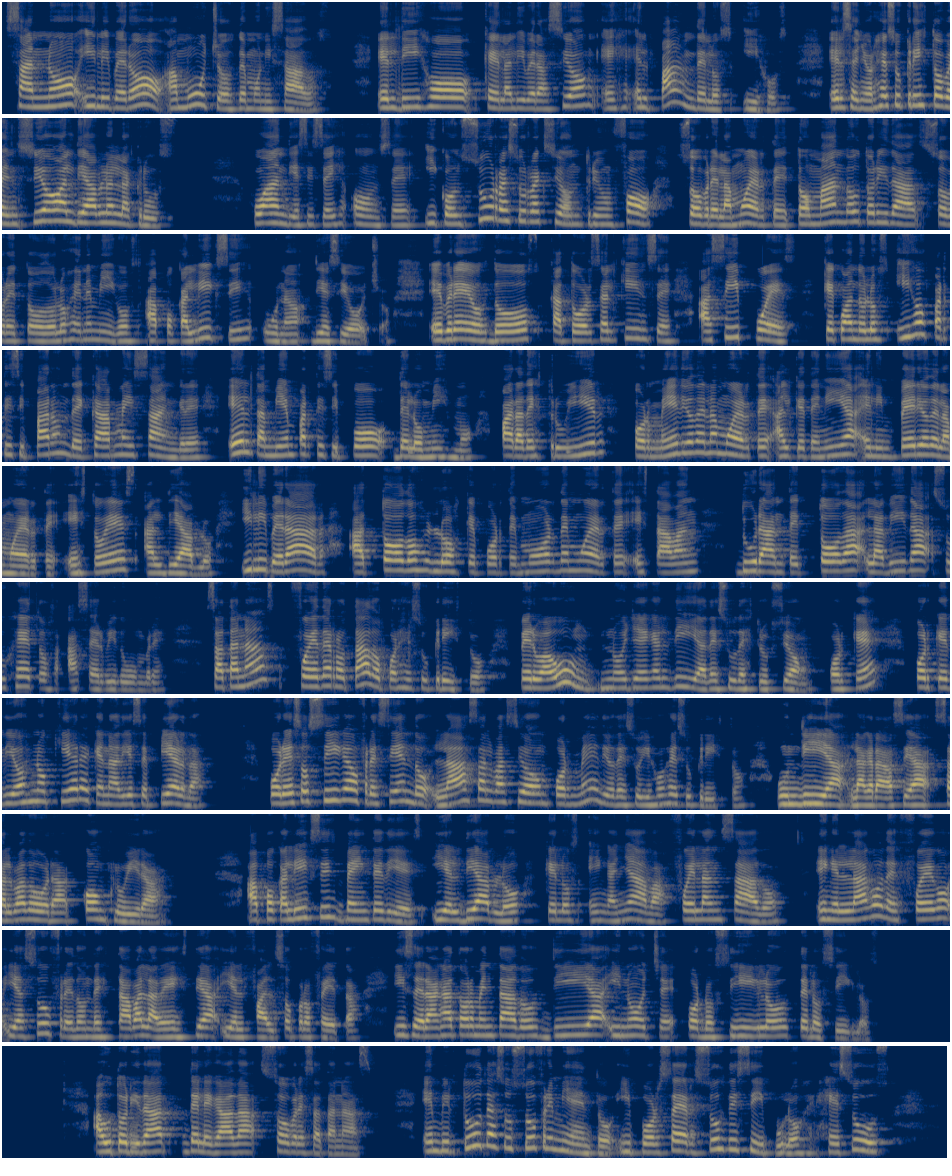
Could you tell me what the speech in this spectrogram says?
sanó y liberó a muchos demonizados. Él dijo que la liberación es el pan de los hijos. El Señor Jesucristo venció al diablo en la cruz. Juan 16, 11, y con su resurrección triunfó sobre la muerte, tomando autoridad sobre todos los enemigos. Apocalipsis 1, 18. Hebreos 2, 14 al 15. Así pues, que cuando los hijos participaron de carne y sangre, él también participó de lo mismo, para destruir por medio de la muerte al que tenía el imperio de la muerte, esto es, al diablo, y liberar a todos los que por temor de muerte estaban durante toda la vida sujetos a servidumbre. Satanás fue derrotado por Jesucristo, pero aún no llega el día de su destrucción. ¿Por qué? Porque Dios no quiere que nadie se pierda, por eso sigue ofreciendo la salvación por medio de su Hijo Jesucristo. Un día la gracia salvadora concluirá. Apocalipsis 20:10. Y el diablo que los engañaba fue lanzado en el lago de fuego y azufre donde estaba la bestia y el falso profeta, y serán atormentados día y noche por los siglos de los siglos. Autoridad delegada sobre Satanás. En virtud de su sufrimiento y por ser sus discípulos, Jesús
